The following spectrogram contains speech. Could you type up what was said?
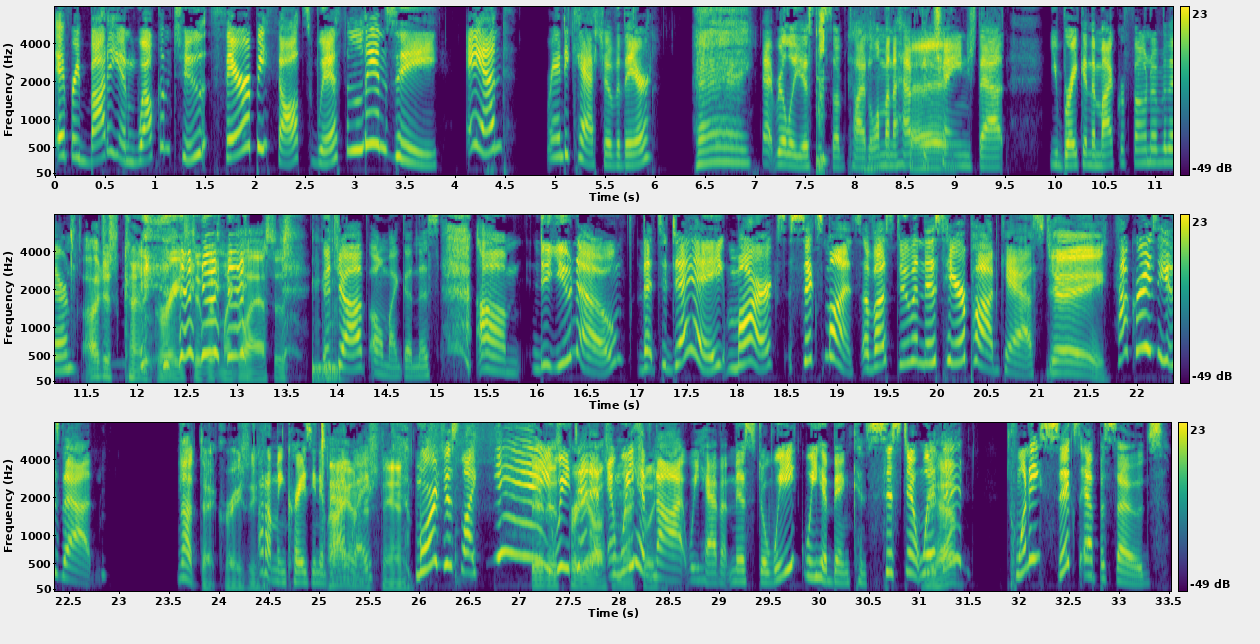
everybody, and welcome to Therapy Thoughts with Lindsay and Randy Cash over there. Hey. That really is the subtitle. I'm going to have Hey. to change that. You breaking the microphone over there? I just kind of grazed it with my glasses. Good job. Oh my goodness. Um, do you know that today marks six months of us doing this here podcast? Yay. How crazy is that? Not that crazy. I don't mean crazy in a bad I way. understand. More just like, yay, we did it. awesome, and we have not, we haven't missed a week. We have been consistent with it. 26 episodes.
